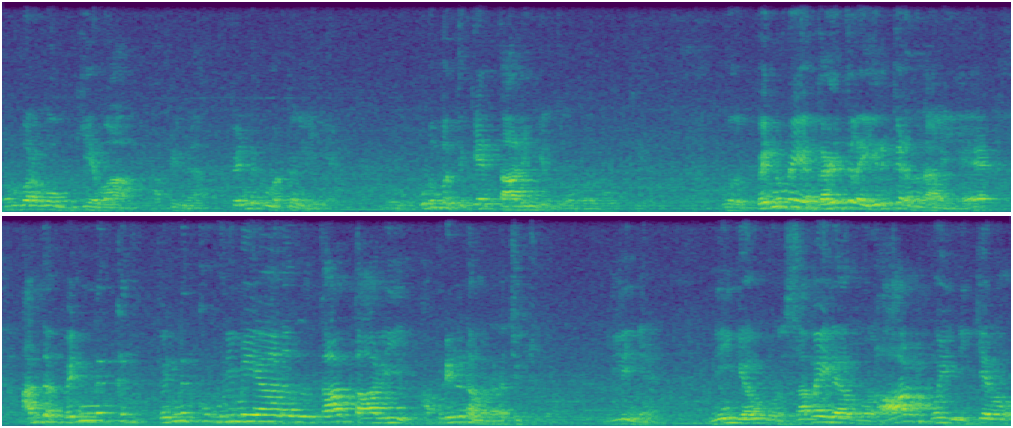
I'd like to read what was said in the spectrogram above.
ரொம்ப ரொம்ப முக்கியமா அப்படின்னா பெண்ணுக்கு மட்டும் இல்லைங்க. ஒரு குடும்பத்துக்கே தாலிங்கிறது ரொம்ப ரொம்ப முக்கியம். ஒரு பெண்ணுடைய கழுத்துல இருக்கிறதுனாலயே அந்த பெண்ணுக்கு பெண்ணுக்கு உரிமையானது தான் தாலி அப்படின்னு நம்ம நினைச்சிட்டு இருக்கோம். இல்லைங்க. நீங்க ஒரு சபையில ஒரு ஆண் போய் நிக்கணும்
